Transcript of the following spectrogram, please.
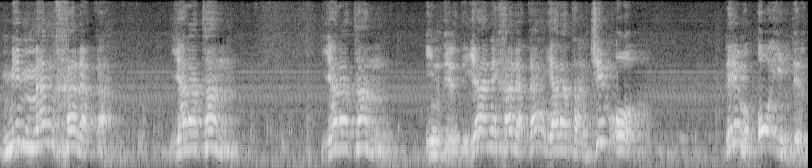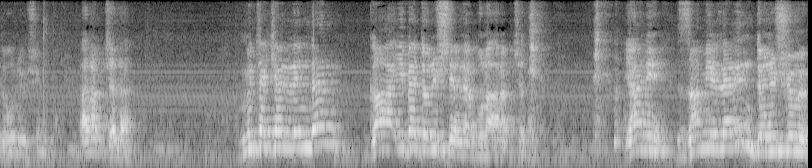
mimmen halaka. Yaratan yaratan indirdi. Yani halaka yaratan kim? O. Değil mi? O indirdi oluyor şimdi. Arapçada. Mütekellimden gaibe dönüş derler buna Arapçada. Yani zamirlerin dönüşümü.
